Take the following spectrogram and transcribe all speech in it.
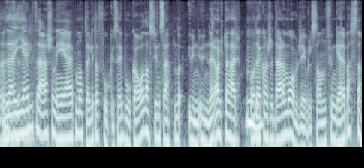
Men det er litt det her som er på en måte litt av fokuset i boka òg, syns jeg. Un under alt det her. Og det er kanskje der de overdrivelsene fungerer best. da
